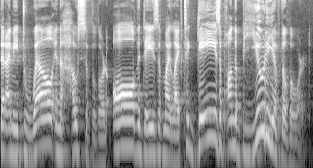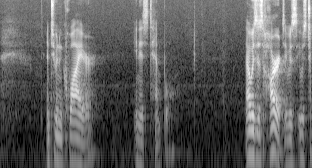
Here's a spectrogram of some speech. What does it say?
that I may dwell in the house of the Lord all the days of my life, to gaze upon the beauty of the Lord and to inquire in his temple. That was his heart. It was, it was to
